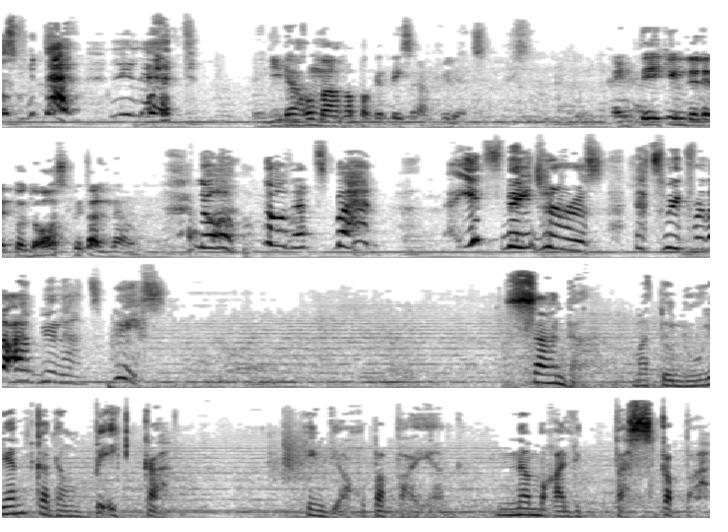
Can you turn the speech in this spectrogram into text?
sa ospital! Lilet! Hindi na ako makakapagantay sa ambulance. I'm taking Lilith to the hospital now. No, no, that's bad! It's dangerous! Let's wait for the ambulance, please! Sana matuluyan ka ng biik ka. Hindi ako papayag na makaligtas ka pa.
